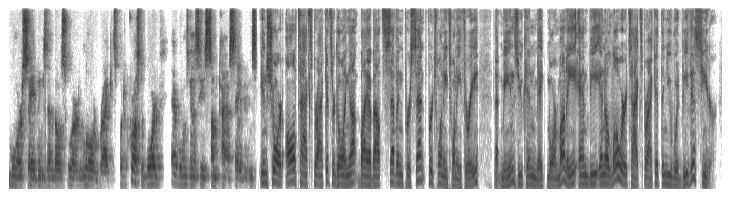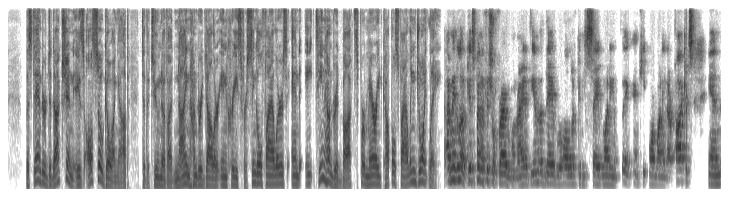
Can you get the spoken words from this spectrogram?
more savings than those who are in lower brackets. But across the board, everyone's going to see some kind of savings. In short, all tax brackets are going up by about 7% for 2023. That means you can make more money and be in a lower tax bracket than you would be this year. The standard deduction is also going up to the tune of a $900 increase for single filers and 1800 bucks for married couples filing jointly. I mean, look, it's beneficial for everyone, right? At the end of the day, we're all looking to save money and keep more money in our pockets. And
